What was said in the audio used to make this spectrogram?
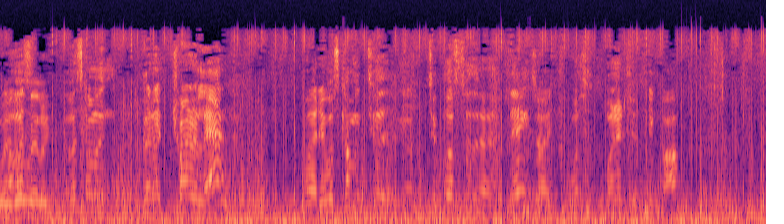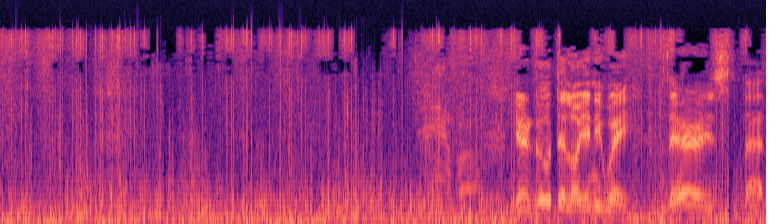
Luis? It was coming, gonna try to land, but it was coming too too close to the thing, so I was wanted to take off. Damn, bro. You're good, Eloy, anyway. There is that.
